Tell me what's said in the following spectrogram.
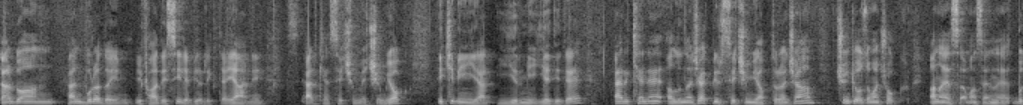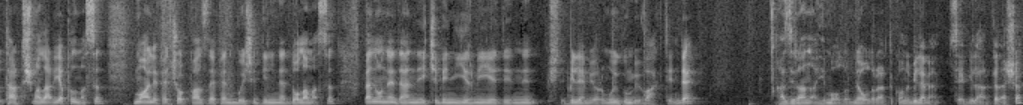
Erdoğan ben buradayım ifadesiyle birlikte yani erken seçim meçim yok. 2027'de erkene alınacak bir seçim yaptıracağım. Çünkü o zaman çok anayasa masasına bu tartışmalar yapılmasın. Muhalefet çok fazla efendim bu işi diline dolamasın. Ben o nedenle 2027'nin işte bilemiyorum uygun bir vaktinde Haziran ayı mı olur ne olur artık onu bilemem sevgili arkadaşlar.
